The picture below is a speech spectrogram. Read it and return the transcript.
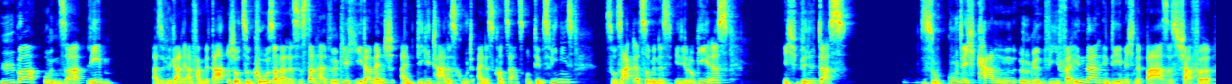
über unser Leben. Also ich will gar nicht anfangen mit Datenschutz und Co., sondern es ist dann halt wirklich jeder Mensch ein digitales Gut eines Konzerns. Und Tim Sweeneys, so sagt er zumindest, Ideologie ist, ich will das so gut ich kann irgendwie verhindern, indem ich eine Basis schaffe,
